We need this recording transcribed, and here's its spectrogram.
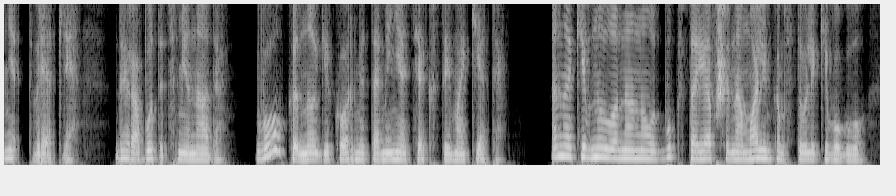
«Нет, вряд ли. Да и работать мне надо. Волка ноги кормит, а меня тексты и макеты». Она кивнула на ноутбук, стоявший на маленьком столике в углу –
